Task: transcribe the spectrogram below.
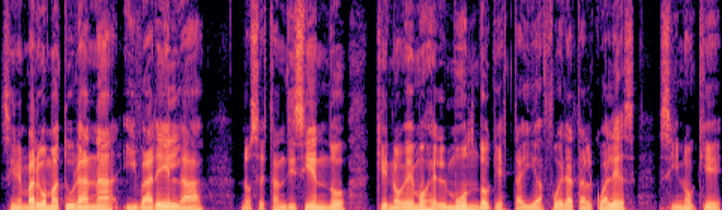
Sin embargo, Maturana y Varela nos están diciendo que no vemos el mundo que está ahí afuera tal cual es, sino que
